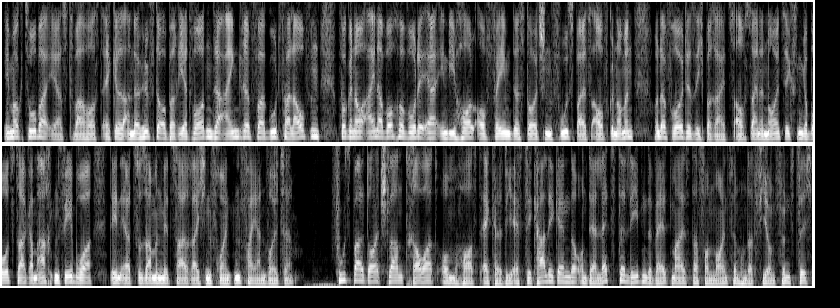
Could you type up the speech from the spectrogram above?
Im Oktober erst war Horst Eckel an der Hüfte operiert worden. Der Eingriff war gut verlaufen. Vor genau einer Woche wurde er in die Hall of Fame des deutschen Fußballs aufgenommen und er freute sich bereits auf seinen 90. Geburtstag am 8. Februar, den er zusammen mit zahlreichen Freunden feiern wollte. Fußball Deutschland trauert um Horst Eckel. Die FCK-Legende und der letzte lebende Weltmeister von 1954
